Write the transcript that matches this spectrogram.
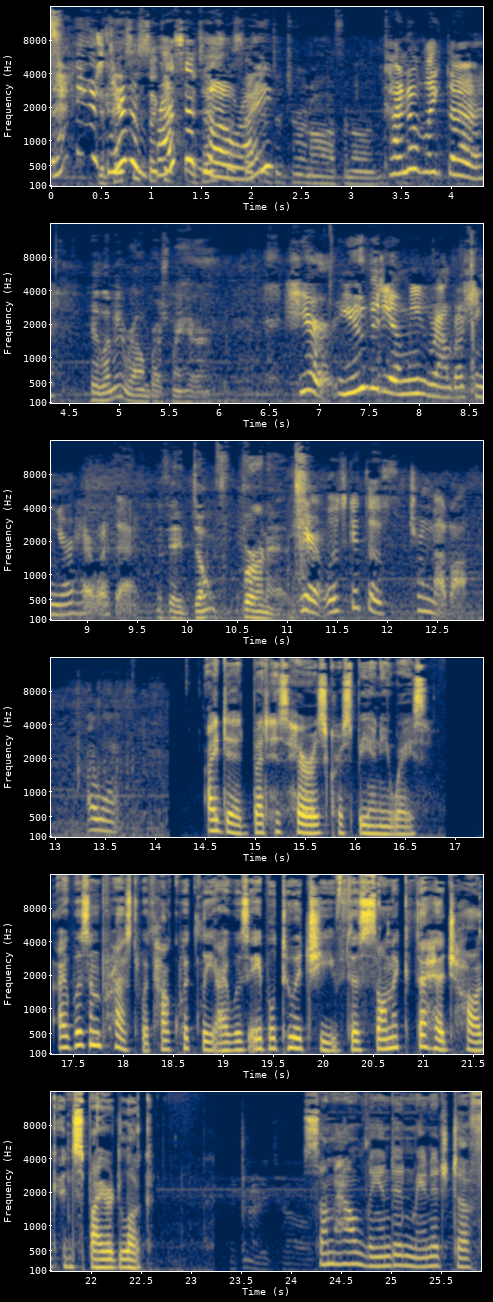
that thing is It kind of impressive takes though, second right? to turn off and on. Kind of like the Here, let me round brush my hair. here. You video me round brushing your hair with it. Okay, don't burn it. Here, let's get this. Turn that off. I won't. I did, but his hair is crispy anyways. I was impressed with how quickly I was able to achieve the Sonic the Hedgehog inspired look. Somehow Landon managed to f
